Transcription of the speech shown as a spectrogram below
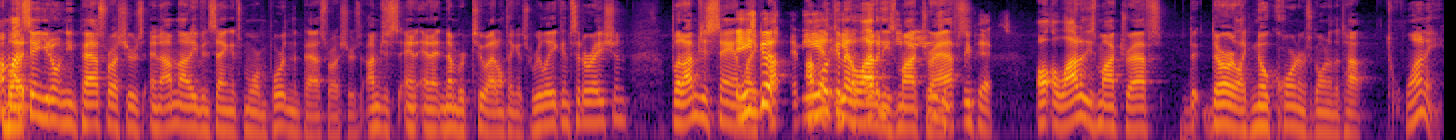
I'm but, not saying you don't need pass rushers, and I'm not even saying it's more important than pass rushers. I'm just and, and at number two, I don't think it's really a consideration. But I'm just saying, he's like, good. I, I mean, am looking at a lot of these mock drafts. Three picks a lot of these mock drafts, there are like no corners going in the top 20.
